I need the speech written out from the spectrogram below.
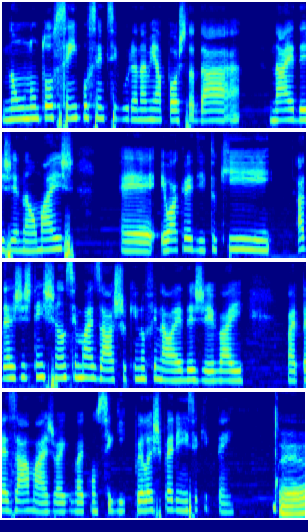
Não, não tô 100% segura na minha aposta da, na EDG, não, mas é, eu acredito que a DRX tem chance, mas acho que no final a EDG vai, vai pesar mais, vai, vai conseguir, pela experiência que tem. É,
